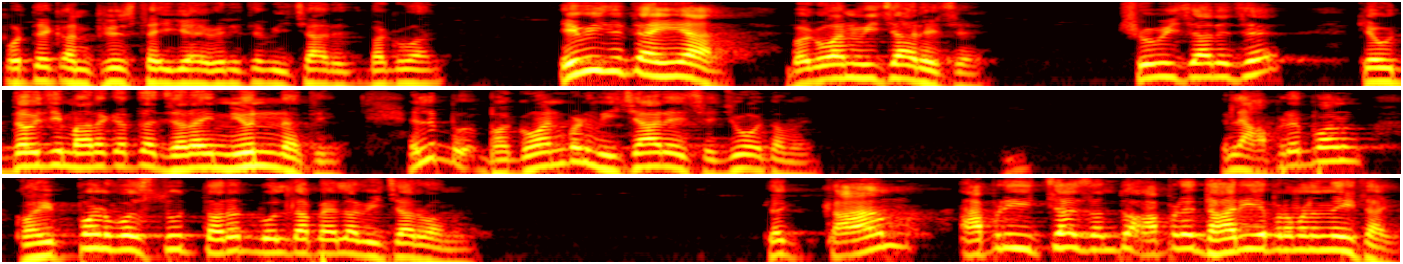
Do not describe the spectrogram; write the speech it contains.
પોતે કન્ફ્યુઝ થઈ ગયા એવી રીતે વિચારે ભગવાન. એવી રીતે અહીંયા ભગવાન વિચારે છે. શું વિચારે છે? કે ઉદ્ધવજી મારા કરતાં જરાય ન્યૂન નથી. એટલે ભગવાન પણ વિચારે છે. જુઓ તમે. એટલે આપણે પણ કોઈ પણ વસ્તુ તરત બોલતા પહેલાં વિચારવાનું. કામ આપણી ઈચ્છા છે તો આપણે ધારીએ પ્રમાણે નહીં થાય.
